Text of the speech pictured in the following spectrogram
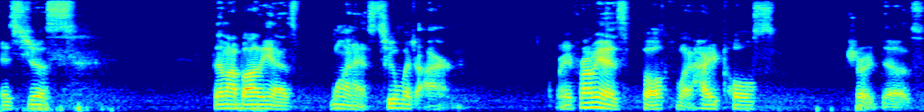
It's just that my body has one has too much iron it probably has both like high pulse. I'm sure it does.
